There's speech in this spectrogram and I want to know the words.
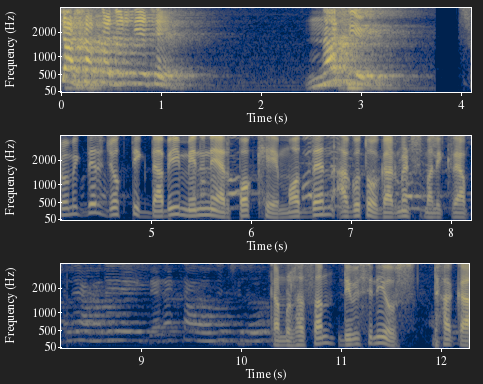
চার সপ্তাহ ধরে দিয়েছে। নাথিং শ্রমিকদের যৌক্তিক দাবি মেনে নেয়ার পক্ষে মত দেন আগত গার্মেন্টস মালিকরা। Kamrul Hasan DBC news Dhaka.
